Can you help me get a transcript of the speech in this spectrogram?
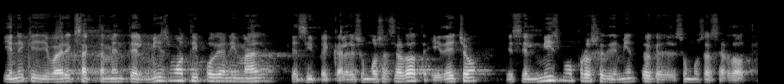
tiene que llevar exactamente el mismo tipo de animal que si pecara el sumo sacerdote. Y de hecho, es el mismo procedimiento que el sumo sacerdote.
